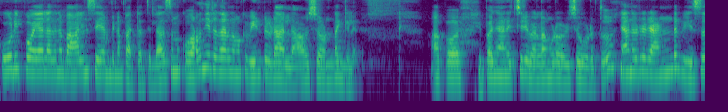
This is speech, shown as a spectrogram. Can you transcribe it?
കൂടിപ്പോയാൽ അതിനെ ബാലൻസ് ചെയ്യാൻ പിന്നെ പറ്റത്തില്ല. അത് സമയം കുറഞ്ഞിരുന്നാലും നമുക്ക് വീണ്ടും ഇടാമല്ലോ ആവശ്യമുണ്ടെങ്കിൽ. അപ്പോൾ ഇപ്പോൾ ഞാൻ ഇച്ചിരി വെള്ളം കൂടെ ഒഴിച്ചു കൊടുത്തു. ഞാനൊരു രണ്ട് പീസ്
